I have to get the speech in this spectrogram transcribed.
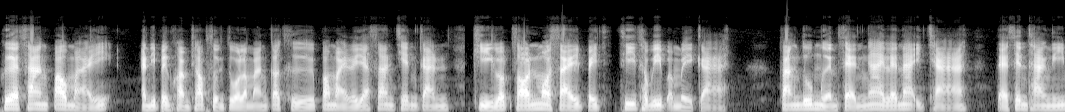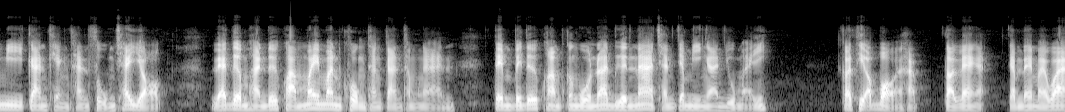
เพื่อสร้างเป้าหมาย อันนี้เป็นความชอบส่วนตัวละมั้งก็คือเป้าหมายระยะสั้นเช่นการขี่รถซ้อนมอไซค์ไปที่ทวีปอเมริกา ฟังดูเหมือนแสนง่ายและน่าอิจฉา แต่เส้นทางนี้มีการแข่งขันสูงใช่หยอก และเดิมพันด้วยความไม่มั่นคงทางการทำงาน เต็มไปด้วยความกังวลว่าเดือนหน้าฉันจะมีงานอยู่ไหม ก็ที่อ๊อฟบอกนะครับ ตอนแรกอะจำได้ไหมว่า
